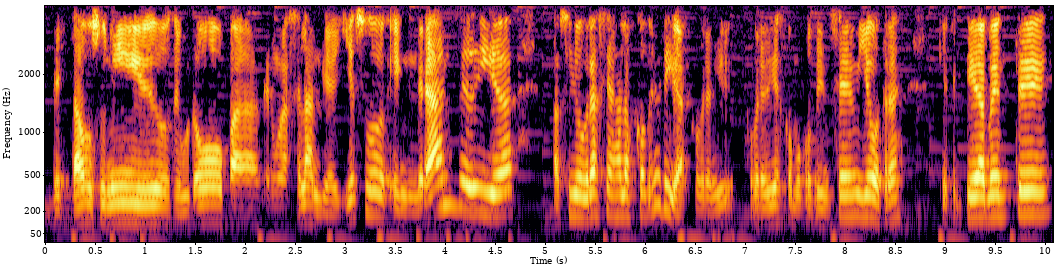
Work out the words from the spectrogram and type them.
de Estados Unidos, de Europa, de Nueva Zelanda. Y eso en gran medida ha sido gracias a las cooperativas, cooperativas, como Copinsem y otras, que efectivamente,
